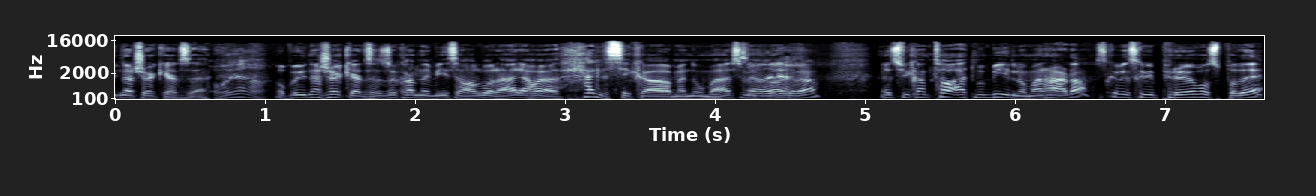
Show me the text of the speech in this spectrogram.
undersøkelse. Oh, ja. Og på undersøkelse så kan jeg vise Halvor her. Jeg har jo et helsika med nummer som jeg har Så, lagra. Så vi kan ta et mobilnummer her, da. Skal vi, skal vi prøve oss på det?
